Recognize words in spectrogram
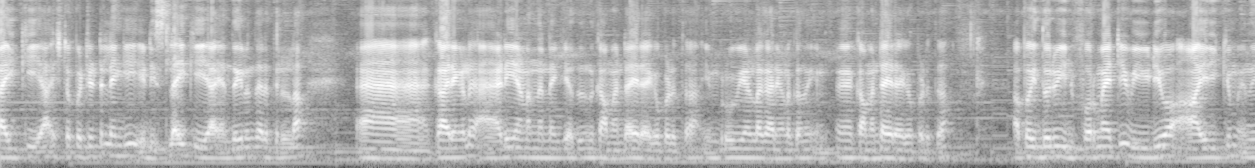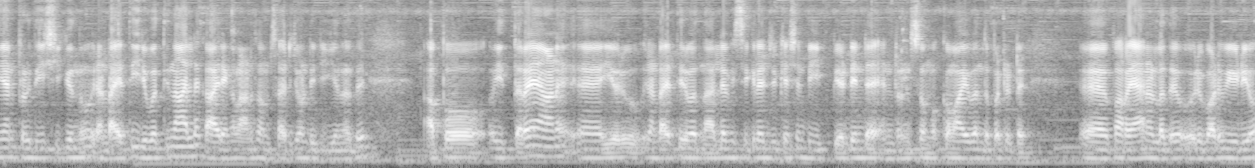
ലൈക്ക് ചെയ്യുക. ഇഷ്ടപ്പെട്ടിട്ടില്ലെങ്കിൽ ഡിസ്ലൈക്ക് ചെയ്യുക. എന്തെങ്കിലും തരത്തിലുള്ള കാര്യങ്ങൾ ആഡ് ചെയ്യണമെന്നുണ്ടെങ്കിൽ അതൊന്ന് കമന്റായി രേഖപ്പെടുത്തുക. ഇമ്പ്രൂവ് ചെയ്യാനുള്ള കാര്യങ്ങളൊക്കെ ഒന്ന് കമന്റായി രേഖപ്പെടുത്തുക. അപ്പോൾ ഇതൊരു ഇൻഫോർമേറ്റീവ് വീഡിയോ ആയിരിക്കും എന്ന് ഞാൻ പ്രതീക്ഷിക്കുന്നു. രണ്ടായിരത്തി ഇരുപത്തിനാലിലെ കാര്യങ്ങളാണ് സംസാരിച്ചുകൊണ്ടിരിക്കുന്നത്. അപ്പോൾ ഇത്രയാണ് ഈ ഒരു രണ്ടായിരത്തി ഇരുപത്തിനാലിലെ ഫിസിക്കൽ എഡ്യൂക്കേഷൻ ബി പി എഡിന്റെ എൻട്രൻസും ഒക്കെയുമായി ബന്ധപ്പെട്ടിട്ട് പറയാനുള്ളത്. ഒരുപാട് വീഡിയോ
